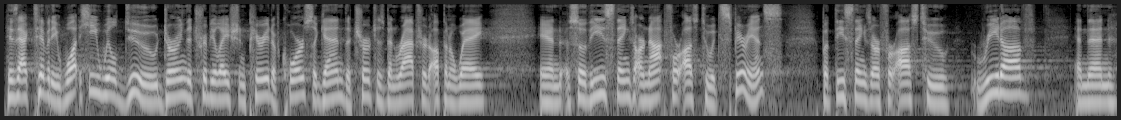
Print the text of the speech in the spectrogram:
His activity, what he will do during the tribulation period. Of course, again, the church has been raptured up and away. And so these things are not for us to experience, but these things are for us to read of and then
